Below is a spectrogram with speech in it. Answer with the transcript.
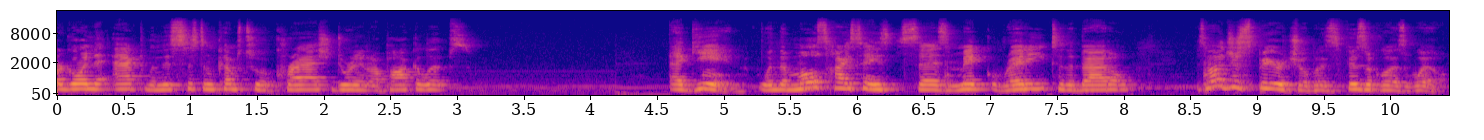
are going to act when this system comes to a crash during an apocalypse? Again, when the Most High says, says make ready to the battle, it's not just spiritual, but it's physical as well.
